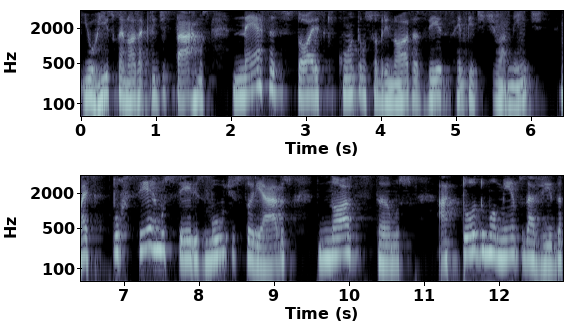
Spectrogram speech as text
E o risco é nós acreditarmos nessas histórias que contam sobre nós, às vezes repetitivamente. Mas por sermos seres multi-historiados, nós estamos a todo momento da vida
